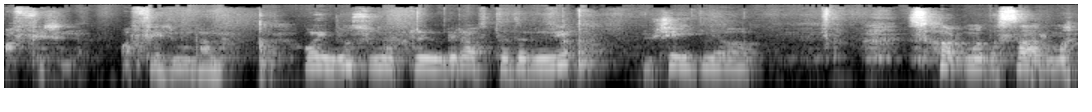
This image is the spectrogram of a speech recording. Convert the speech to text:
Aferin. Aferin bana. Ay nasıl mutluyum bir haftadır ne bir şeydi ya. Sarma da sarma.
